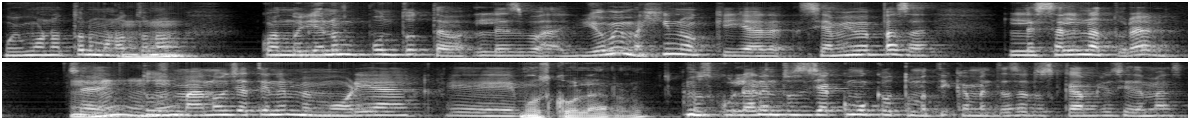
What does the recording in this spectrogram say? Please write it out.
muy monótono, monótono. Cuando ya en un punto te va- les va... Yo me imagino que ya, si a mí me pasa, les sale natural. O sea, tus manos ya tienen memoria eh, Muscular, ¿no? muscular, entonces ya como que automáticamente hace los cambios y demás.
